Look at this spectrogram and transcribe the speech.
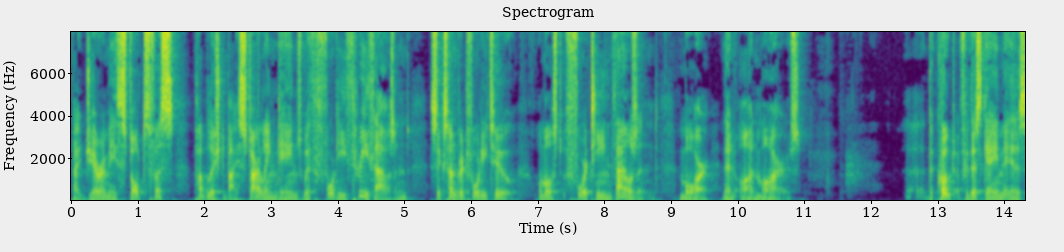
by Jeremy Stoltzfus, published by Starling Games with 43,642, almost 14,000 more than On Mars. Uh, the quote for this game is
